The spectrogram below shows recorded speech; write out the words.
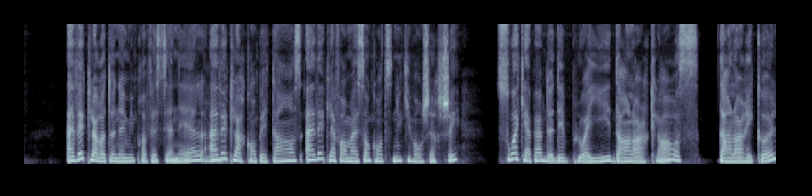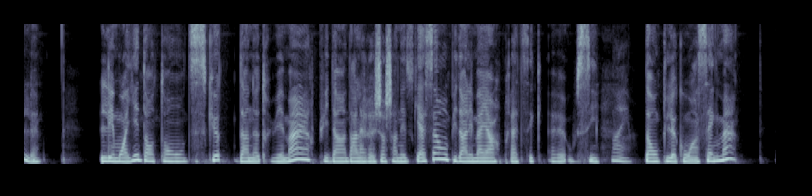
avec leur autonomie professionnelle, Mm. avec leurs compétences, avec la formation continue qu'ils vont chercher, soient capables de déployer dans leur classe, dans leur école, les moyens dont on discute dans notre UMR, puis dans, dans la recherche en éducation, puis dans les meilleures pratiques euh, aussi. Oui. Donc, le co-enseignement,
